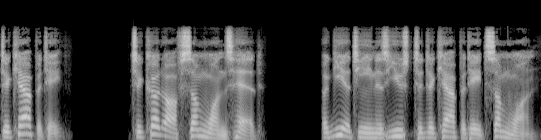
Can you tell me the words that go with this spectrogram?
Decapitate. To cut off someone's head. A guillotine is used to decapitate someone.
